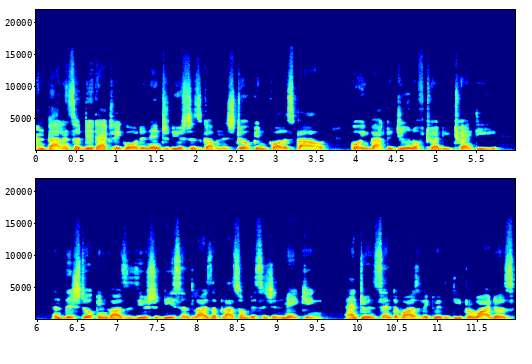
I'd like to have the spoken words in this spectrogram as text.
And Balancer did actually go out and introduce this governance token called as BAL going back to June of 2020. And this token, guys, is used to decentralize the platform decision making and to incentivize liquidity providers.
